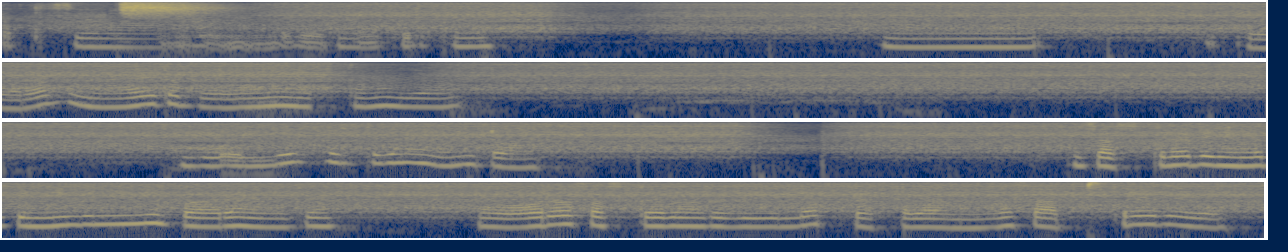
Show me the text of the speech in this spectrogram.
നൈറ്റ് ആയിക്കൊണ്ടിരിക്കുകയാണ് പത്ത് സീനാണ് നോക്കിയിരിക്കുന്നു കുറെ നേരമായിട്ട് പോകണം എത്തണില്ല വലിയ സ്ഥലത്തേക്കാണ് കേട്ടോ സബ്സ്ക്രൈബ് ഞങ്ങൾ പിന്നെയും പിന്നെയും പറയാം നിങ്ങൾക്ക് ഓരോ സബ്സ്ക്രൈബ് നമുക്ക് വിലപ്പെട്ടതാണ് നിങ്ങൾ സബ്സ്ക്രൈബ് ചെയ്യുക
